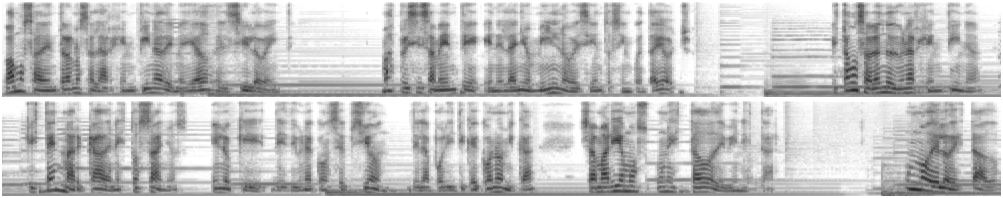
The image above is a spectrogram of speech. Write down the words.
vamos a adentrarnos a la Argentina de mediados del siglo XX, más precisamente en el año 1958. Estamos hablando de una Argentina que está enmarcada en estos años en lo que, desde una concepción de la política económica, llamaríamos un estado de bienestar. Un modelo de Estado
